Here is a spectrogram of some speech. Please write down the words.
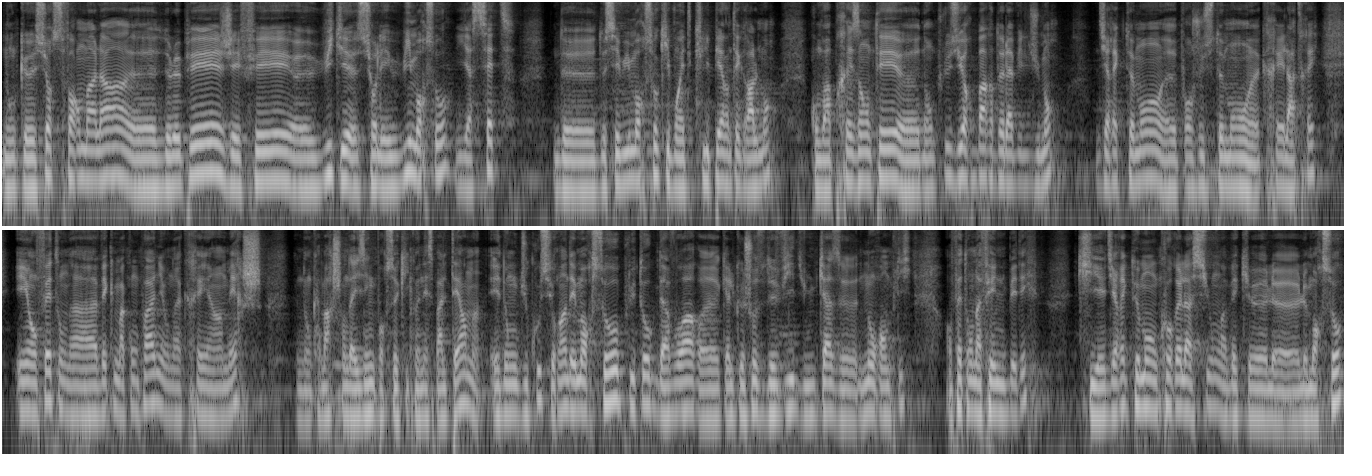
Donc, sur ce format-là de l'EP, j'ai fait 8 sur les 8 morceaux. Il y a 7 de, de ces huit morceaux qui vont être clippés intégralement, qu'on va présenter euh, dans plusieurs bars de la ville du Mans directement euh, pour justement euh, créer l'attrait. Et en fait, on a avec ma compagne, on a créé un merch, donc un merchandising pour ceux qui connaissent pas le terme. Et donc du coup, sur un des morceaux, plutôt que d'avoir quelque chose de vide, une case non remplie, en fait, on a fait une BD qui est directement en corrélation avec le, le morceau.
